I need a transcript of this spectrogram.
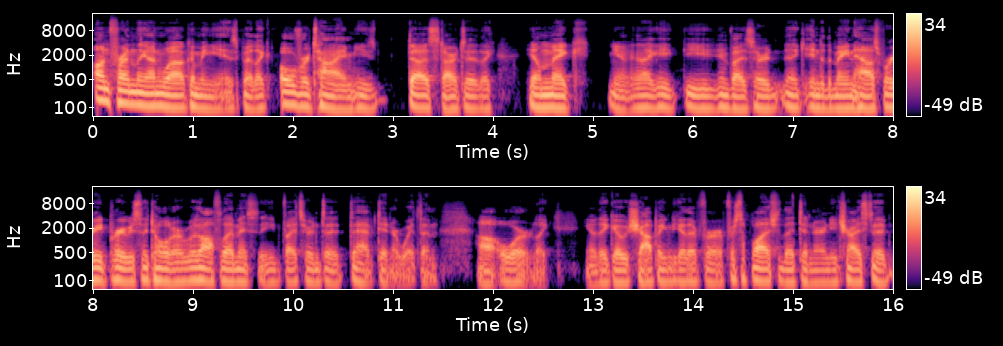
unfriendly, unwelcoming he is. But like over time, he does start to like he'll make you know like he, he invites her like into the main house where he'd previously told her was off limits. And he invites her into to have dinner with him, uh, or like you know they go shopping together for for supplies for that dinner, and he tries to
